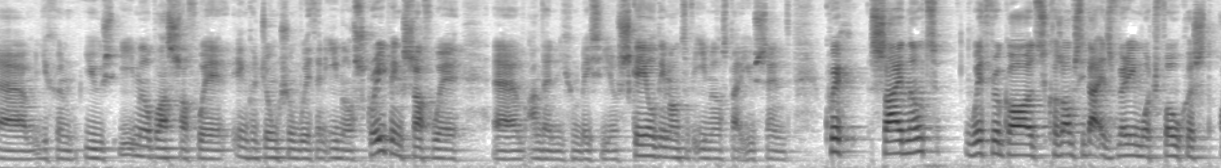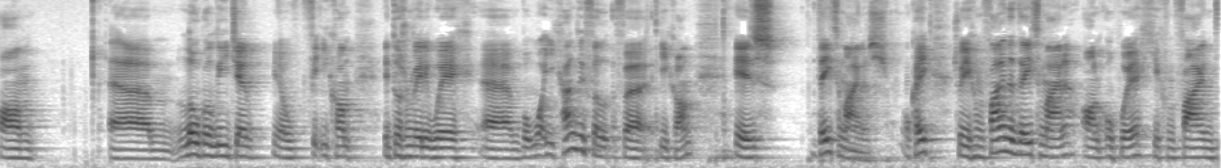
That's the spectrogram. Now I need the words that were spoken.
Um, you can use email blast software in conjunction with an email scraping software. Um, and then you can basically you know, scale the amount of emails that you send. Quick side note, with regards, because obviously that is very much focused on um, local lead gen, you know, for ecom, it doesn't really work. Um, but what you can do for, for ecom is data miners, okay? So you can find a data miner on Upwork. You can find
